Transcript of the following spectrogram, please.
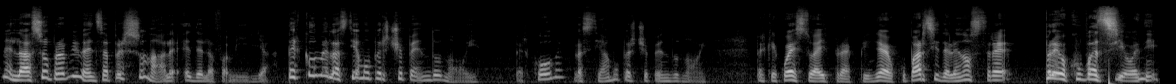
nella sopravvivenza personale e della famiglia, per come la stiamo percependo noi, per come la stiamo percependo noi, perché questo è il prepping, è occuparsi delle nostre preoccupazioni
